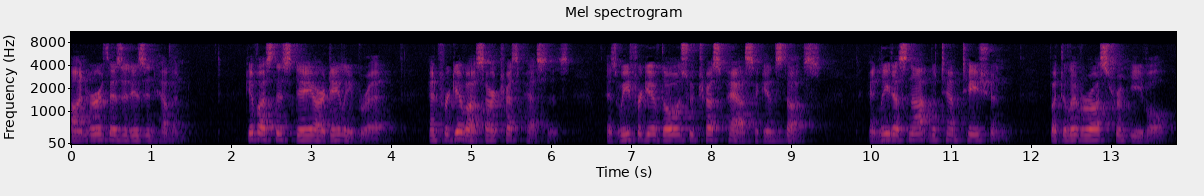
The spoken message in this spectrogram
on earth as it is in heaven. Give us this day our daily bread, and forgive us our trespasses, as we forgive those who trespass against us. And lead us not into temptation but deliver us from evil.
